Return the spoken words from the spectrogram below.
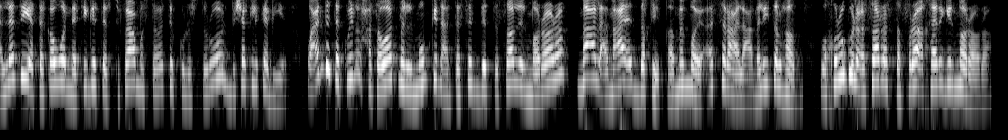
الذي يتكون نتيجة ارتفاع مستويات الكوليسترول بشكل كبير. وعند تكوين الحصوات من الممكن أن تسد اتصال المرارة مع الأمعاء الدقيقة مما يؤثر على عملية الهضم وخروج العصارة الصفراء خارج المرارة.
